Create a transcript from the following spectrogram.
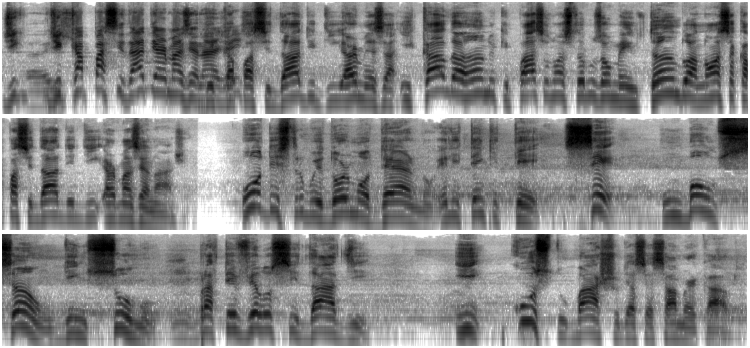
de, é de capacidade de armazenagem. De é capacidade de armazenagem. E cada ano que passa, nós estamos aumentando a nossa capacidade de armazenagem. O distribuidor moderno, ele tem que ter, ser um bolsão de insumo uhum. para ter velocidade e custo baixo de acessar mercado.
